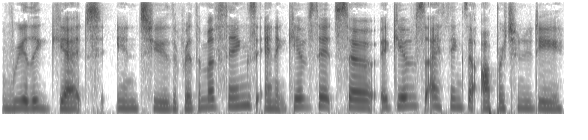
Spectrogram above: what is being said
really get into the rhythm of things and it gives it so it gives i think the opportunity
